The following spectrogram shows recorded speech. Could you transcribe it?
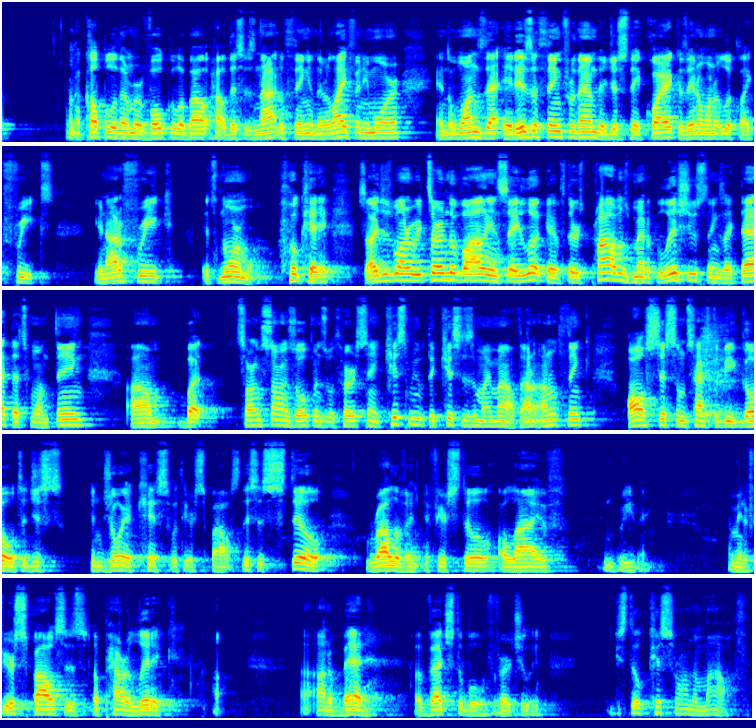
and a couple of them are vocal about how this is not a thing in their life anymore. And the ones that it is a thing for them, they just stay quiet because they don't want to look like freaks. You're not a freak. It's normal. Okay. So I just want to return the volley and say, look, if there's problems, medical issues, things like that, that's one thing. Um, but Song Songs opens with her saying, kiss me with the kisses of my mouth. I don't, I don't think all systems have to be gold to just enjoy a kiss with your spouse. This is still relevant if you're still alive and breathing. I mean, if your spouse is a paralytic uh, on a bed, a vegetable virtually, you can still kiss her on the mouth,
